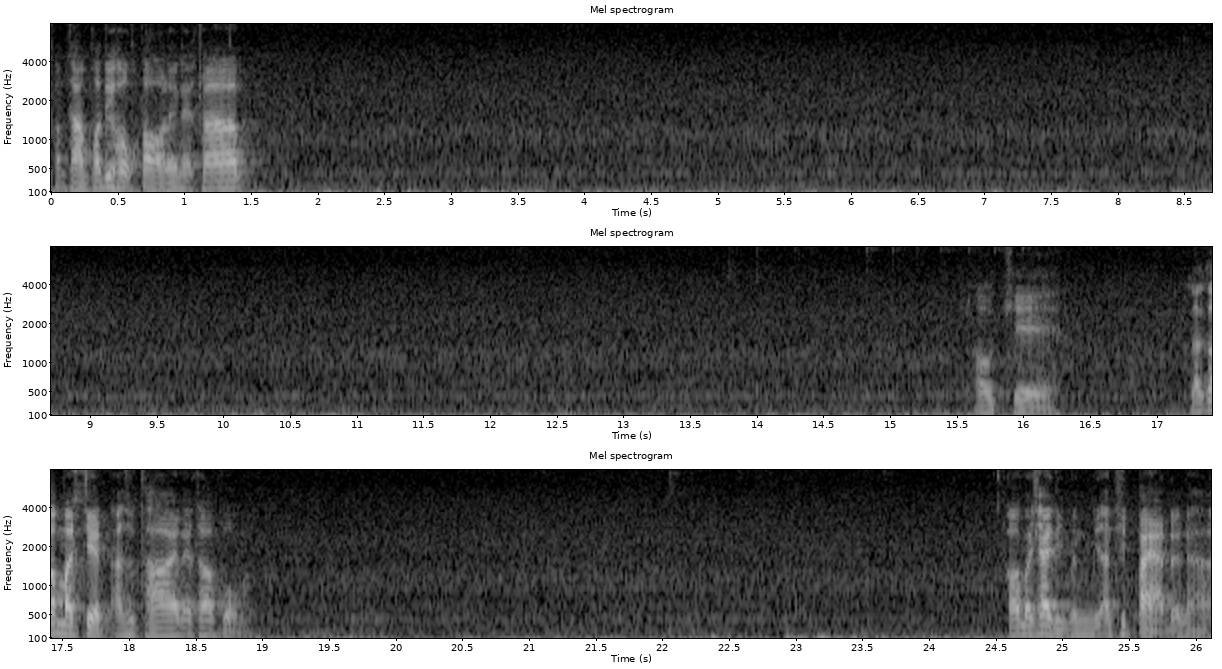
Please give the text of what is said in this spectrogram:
คำถามข้อที่ 6 ต่อเลยนะครับ โอเค แล้วก็มาเจ็ดอันสุดท้ายนะครับผมเอ๋อไม่ใช่ดิ มันมีอันที่แปดด้วยนะฮะ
